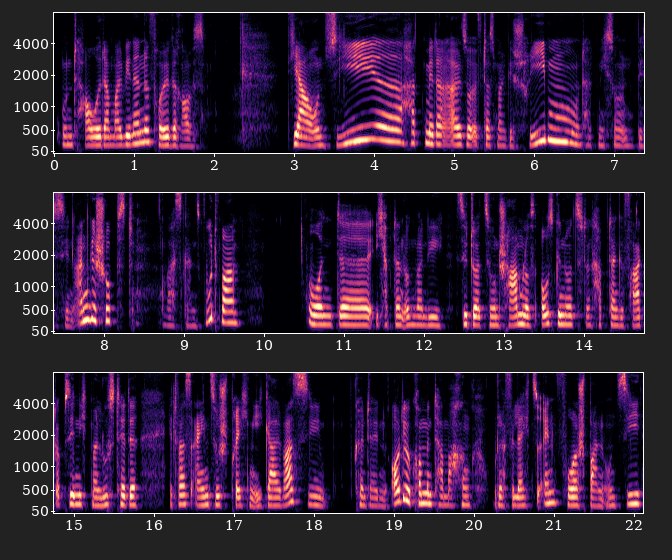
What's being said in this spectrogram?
und haue da mal wieder eine Folge raus. Ja, und sie äh, hat mir dann also öfters mal geschrieben und hat mich so ein bisschen angeschubst, was ganz gut war. Und äh, ich habe dann irgendwann die Situation schamlos ausgenutzt und habe dann gefragt, ob sie nicht mal Lust hätte, etwas einzusprechen, egal was. Sie könnte einen Audiokommentar machen oder vielleicht so einen Vorspann. Und sie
